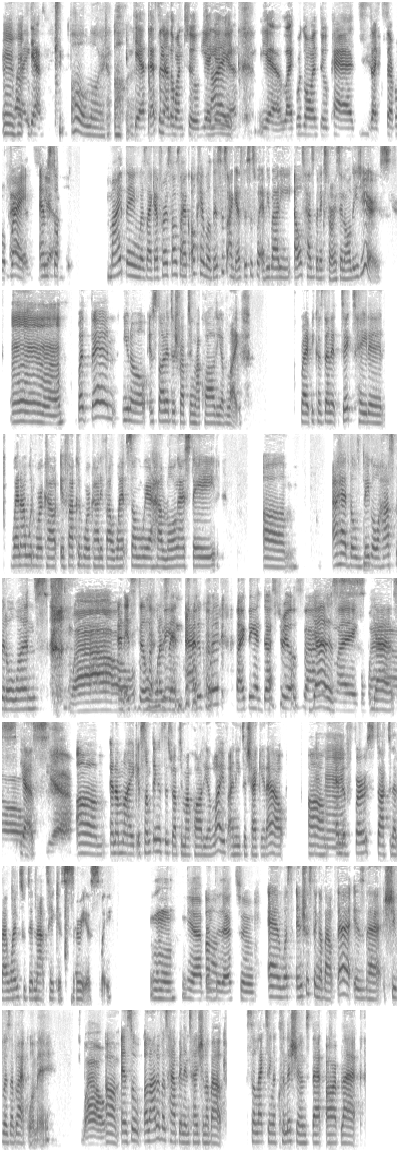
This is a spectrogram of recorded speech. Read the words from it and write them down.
Mhm. like- yeah Oh Lord! Oh, yeah that's another one too yeah yeah yeah like, yeah like we're going through pads like several pads Right. And yeah. so my thing was like at first I was like, okay, well this is I guess this is what everybody else has been experiencing all these years. Mm, But then, you know, it started disrupting my quality of life. Right? Because then it dictated when I would work out, if I could work out, if I went somewhere, how long I stayed. Um I had those big old hospital ones wow and it still wasn't adequate. like the industrial side Yes. like wow. Yes. Yes. yeah Um, and I'm like, if something is disrupting my quality of life, I need to check it out. Um, And the first doctor that I went to did not take it seriously. Mm, yeah i've been Uh, through that too And what's interesting about that is that she was a black woman. wow Um, and so a lot of us have been intentional about selecting clinicians that are black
